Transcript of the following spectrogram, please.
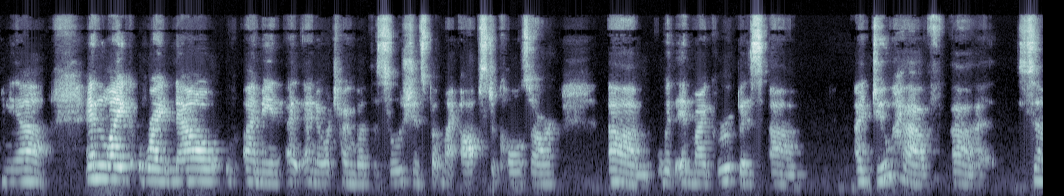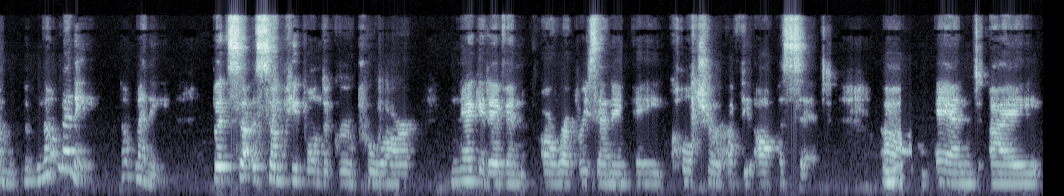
Yeah. And like right now, I mean, I, I, know we're talking about the solutions, but my obstacles are um, within my group is um, I do have uh, some, not many, not many, but so, some people in the group who are negative and are representing a culture of the opposite. Mm-hmm. Um, and I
